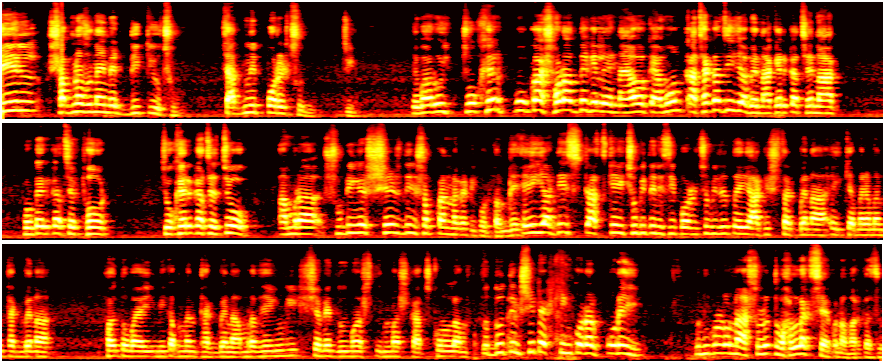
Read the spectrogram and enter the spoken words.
দিল শাবনাজ নাইমের দ্বিতীয় ছবি চাঁদনির পরের ছবি। জি। এবার ওই চোখের পোকা সরাতে গেলে নায়ক এমন কাছাকাছি যাবে নাকের কাছে নাক ঠোঁটের কাছে ঠোঁট চোখের কাছে চোখ। আমরা শুটিংয়ের শেষ দিন সব কান্নাকাটি করতাম যে এই আর্টিস্ট আজকে এই ছবিতে নিছি পরের ছবিতে তো এই আর্টিস্ট থাকবে না এই ক্যামেরাম্যান থাকবে না হয়তো বা এই মেকআপ ম্যান থাকবে না। আমরা যে ইউনিট হিসেবে দুই মাস তিন মাস কাজ করলাম। তো দু তিন সিট অ্যাক্টিং করার পরেই উনি বলল না আসলে তো ভালো লাগছে এখন আমার কাছে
